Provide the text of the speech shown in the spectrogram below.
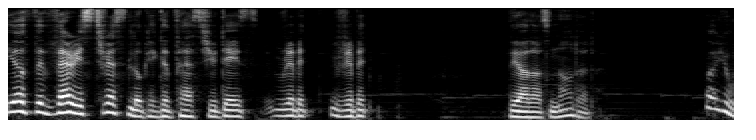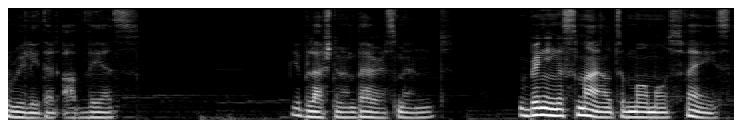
You've been very stressed looking the past few days, Ribbit, Ribbit. The others nodded. Were you really that obvious? You blushed in embarrassment, bringing a smile to Momo's face,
